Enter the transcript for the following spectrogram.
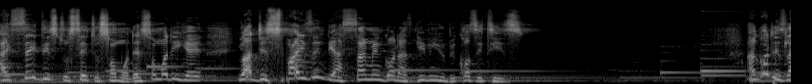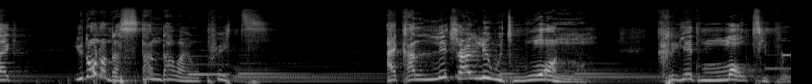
I say this to say to someone, there's somebody here, you are despising the assignment God has given you because it is. And God is like, You don't understand how I operate. I can literally, with one, create multiple.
